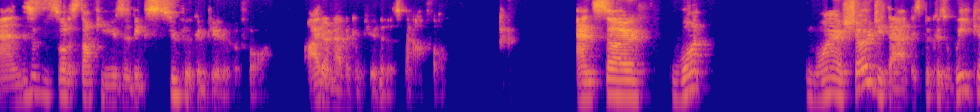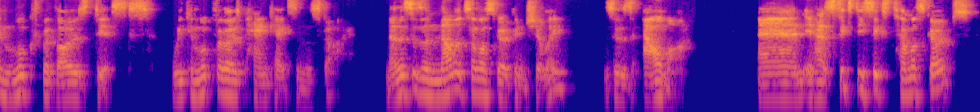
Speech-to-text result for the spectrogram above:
And this is the sort of stuff you use a big supercomputer before. I don't have a computer that's powerful. And so what, why I showed you that is because we can look for those disks. We can look for those pancakes in the sky. Now this is another telescope in Chile. This is ALMA. And it has 66 telescopes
